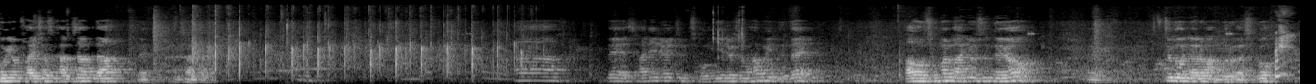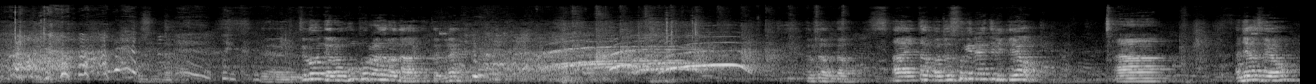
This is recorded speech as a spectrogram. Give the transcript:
공연 봐주셔서 감사합니다. 네, 감사합니다. 아, 네, 자리를 좀 정리를 좀 하고 있는데, 아우, 정말 많이 오셨네요. 네, 뜨거운 여름 안 보러 가시고. 좋습니다. 네, 뜨거운 여름 홍보를 하러 나왔기 때문에. 네. 감사합니다. 아, 일단 먼저 소개를 해드릴게요. 아, 안녕하세요.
